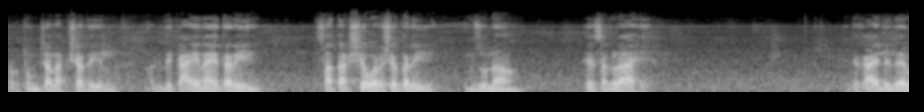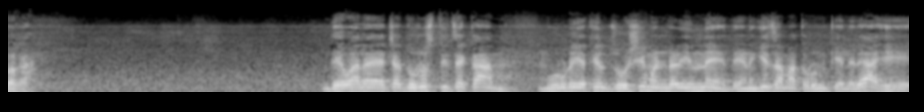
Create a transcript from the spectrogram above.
तर तुमच्या लक्षात येईल. अगदी काही नाही तरी सात आठशे वर्ष तरी जुनं हे सगळं आहे. इथे काय लिहिलंय बघा. देवालयाच्या दुरुस्तीचे काम मुरुड येथील जोशी मंडळींनी देणगी जमा करून केलेले आहे.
